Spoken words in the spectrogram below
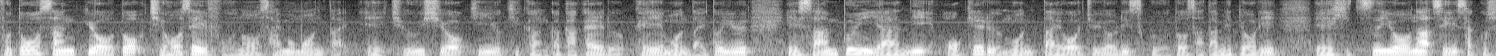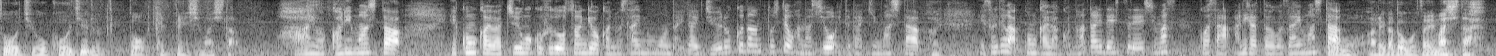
不動産業と地方政府の債務問題中小金融機関が抱える経営問題という3分野における問題を重要リスクと定めており必要な政策装置を講じると決定しました。はいわかりました。え今回は中国不動産業界の債務問題第16弾としてお話をいただきました、はい、えそれでは今回はこの辺りで失礼します。高さんありがとうございました。どうもありがとうございました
